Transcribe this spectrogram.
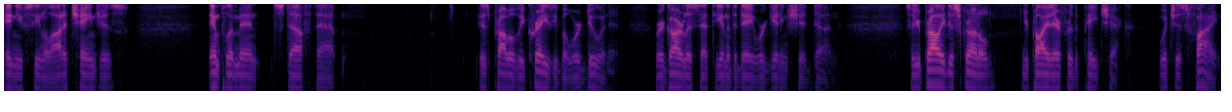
And you've seen a lot of changes, implement stuff that is probably crazy, but we're doing it. Regardless, at the end of the day, we're getting shit done. So you're probably disgruntled. You're probably there for the paycheck, which is fine.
